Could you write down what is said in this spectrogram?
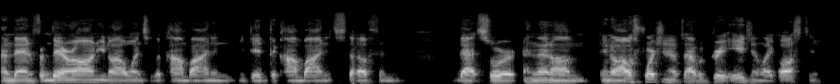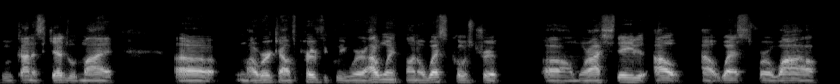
and then from there on, you know, I went to the combine and did the combine and stuff and that sort. And then um, you know, I was fortunate enough to have a great agent like Austin who kind of scheduled my uh my workouts perfectly. Where I went on a West Coast trip um, where I stayed out out west for a while.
